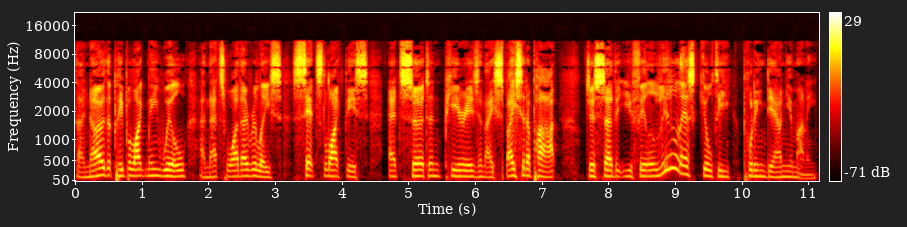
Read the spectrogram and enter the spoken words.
They know that people like me will, and that's why they release sets like this at certain periods and they space it apart just so that you feel a little less guilty putting down your money.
